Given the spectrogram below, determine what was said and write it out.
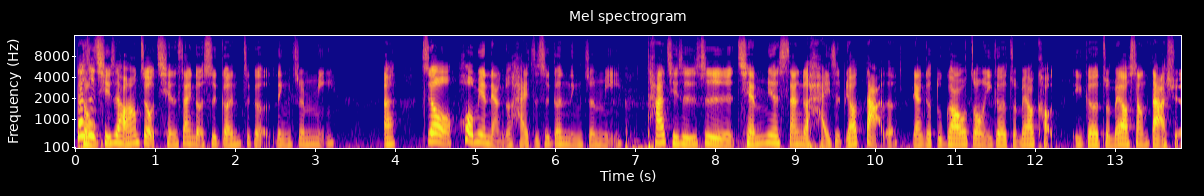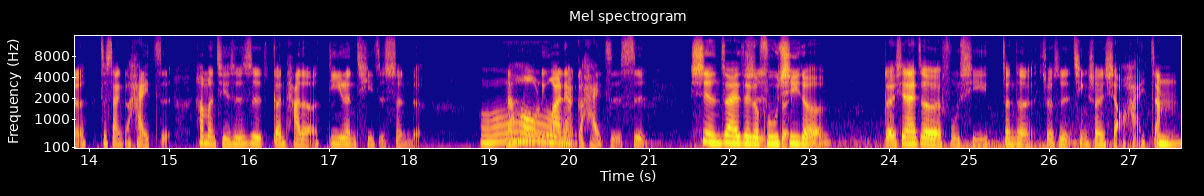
但是其实好像只有前三个是跟这个林真米，呃，只有后面两个孩子是跟林真米。他其实是前面三个孩子比较大的，两个读高中，一个准备要考，一个准备要上大学。这三个孩子，他们其实是跟他的第一任妻子生的，哦，然后另外两个孩子是现在这个夫妻的，对现在这个夫妻真的就是亲生小孩这样，嗯，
